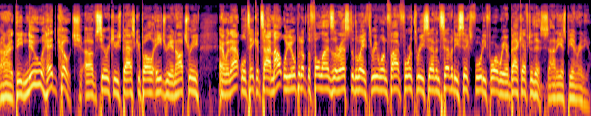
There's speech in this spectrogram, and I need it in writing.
All right. The new head coach of Syracuse basketball, Adrian Autry. And with that, we'll take a timeout. We open up the phone lines the rest of the way 315 437 7644. We are back after this on ESPN Radio.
